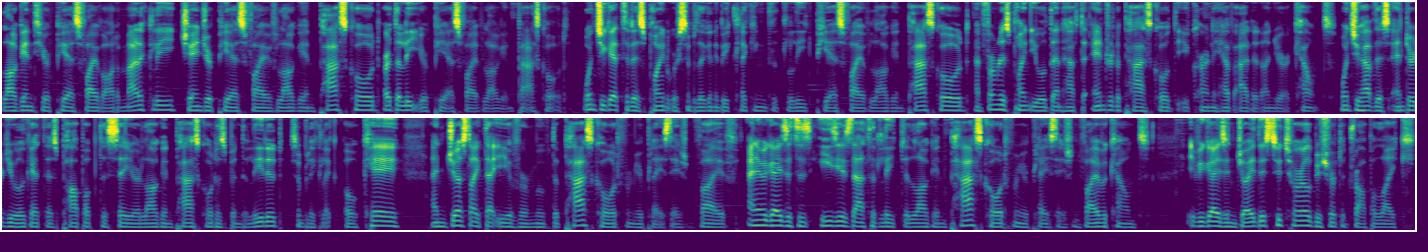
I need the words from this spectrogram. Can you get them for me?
Log into your PS5 automatically, change your PS5 login passcode, or delete your PS5 login passcode. Once you get to this point, we're simply going to be clicking the delete PS5 login passcode, and from this point you will then have to enter the passcode that you currently have added on your account. Once you have this entered, you will get this pop-up to say your login passcode has been deleted. Simply click OK, and just like that you've removed the passcode from your PlayStation 5. Anyway guys, it's as easy as that to delete the login passcode from your PlayStation 5 account. If you guys enjoyed this tutorial, be sure to drop a like.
